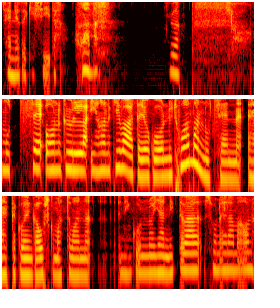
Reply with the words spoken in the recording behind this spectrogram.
Sen jotenkin siitä huomas. Hyvä. Mutta se on kyllä ihan kiva, että joku on nyt huomannut sen, että kuinka uskomattoman niin kun jännittävää sun elämä on.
